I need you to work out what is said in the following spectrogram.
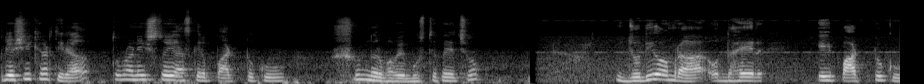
প্রিয় শিক্ষার্থীরা, তোমরা নিশ্চয়ই আজকের পাঠটুকু সুন্দরভাবে বুঝতে পেরেছ। যদিও আমরা অধ্যায়ের এই পাঠটুকু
